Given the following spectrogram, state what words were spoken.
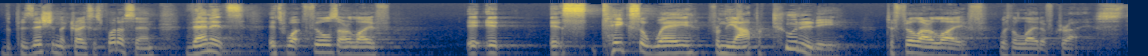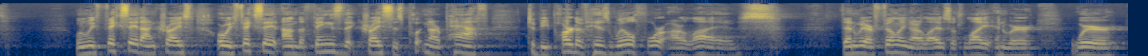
the position that Christ has put us in, then it's, it's what fills our life. It, it, it takes away from the opportunity to fill our life with the light of Christ. When we fixate on Christ or we fixate on the things that Christ has put in our path to be part of His will for our lives, then we are filling our lives with light and we're, we're,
